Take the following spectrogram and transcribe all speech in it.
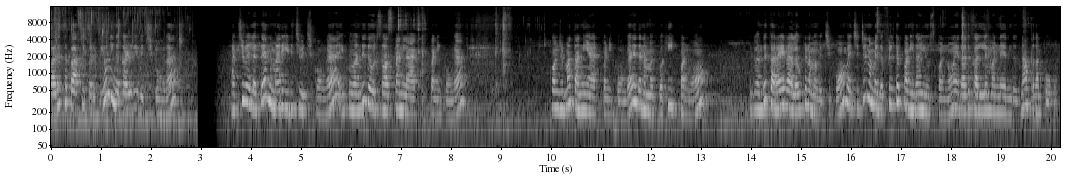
வறுத்த பாசிப்பருப்பையும் நீங்கள் கழுவி வச்சுக்கோங்க. அச்சு வெள்ளத்தை இந்த மாதிரி இடித்து வச்சுக்கோங்க. இப்போ வந்து இதை ஒரு சாஸ்பேனில் ஆட் பண்ணிக்கோங்க. கொஞ்சமாக தண்ணி ஆட் பண்ணிக்கோங்க. இதை நம்ம இப்போ ஹீட் பண்ணுவோம். இது வந்து கரையிற அளவுக்கு நம்ம வச்சுக்குவோம். வச்சுட்டு நம்ம இதை ஃபில்டர் பண்ணி தான் யூஸ் பண்ணுவோம். ஏதாவது கல் மண் இருந்ததுன்னா அப்போ தான் போகும்.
